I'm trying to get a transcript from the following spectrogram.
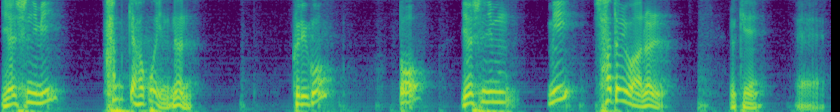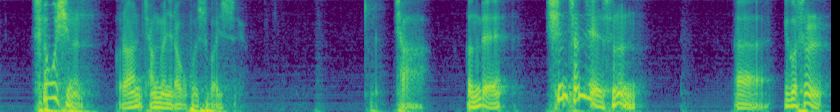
예수님이 함께하고 있는 그리고 또 예수님이 사도 요한을 이렇게 세우시는 그러한 장면이라고 볼 수가 있어요. 자, 그런데 신천지에서는 이것을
